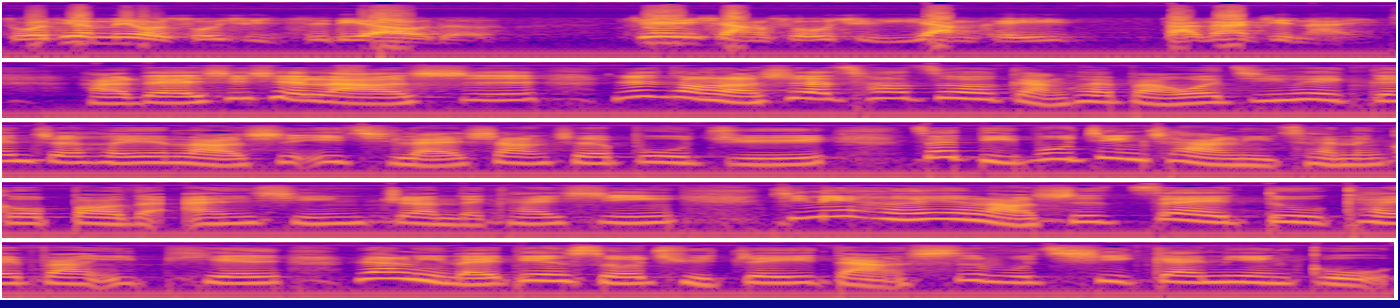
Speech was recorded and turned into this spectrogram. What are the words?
昨天没有索取资料的，今天想索取一样可以打他进来。好的，谢谢老师，认同老师的操作，赶快把握机会，跟着何燕老师一起来上车布局，在底部进场，你才能够抱得安心，赚得开心。今天何燕老师再度开放一天，让你来电索取这一档伺服器概念股，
